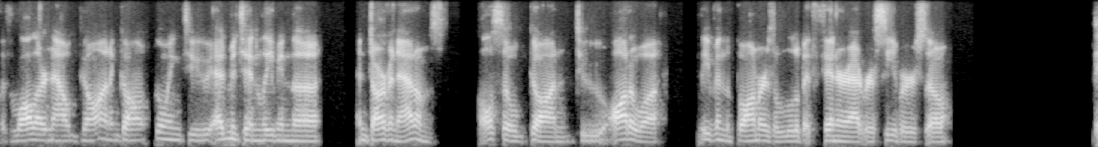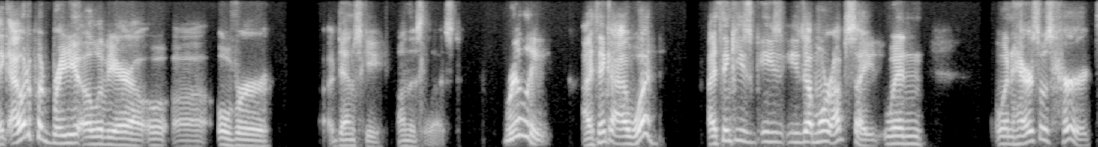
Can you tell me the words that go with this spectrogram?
with Lawler now gone and gone, going to Edmonton, leaving the and Darvin Adams also gone to Ottawa, leaving the Bombers a little bit thinner at receiver. So Like I would have put Brady Oliveira uh, over Demski on this list. really, I think I would. I think he's he's he's got more upside. When when Harris was hurt,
